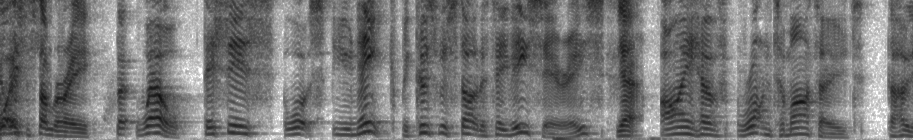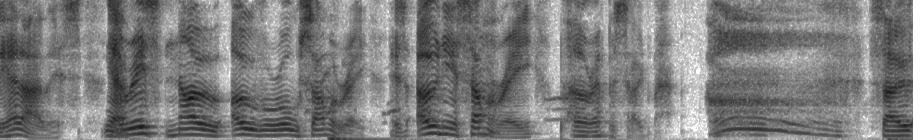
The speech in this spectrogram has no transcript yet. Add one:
what is the summary? But well, this is what's unique because we've started a TV series. Yeah. I have rotten tomatoed the holy hell out of this. Yeah. There is no overall summary. There's only a summary per episode, man. so,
